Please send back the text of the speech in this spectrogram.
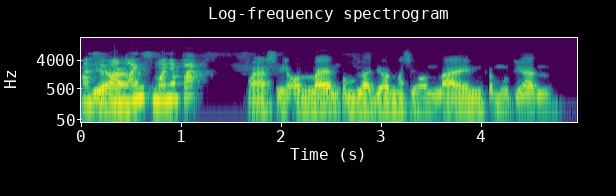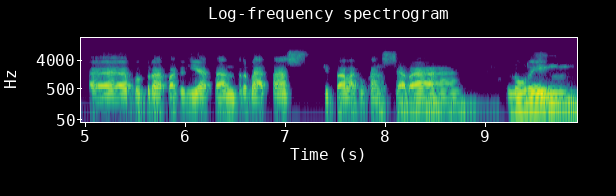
Masih ya, online semuanya Pak? Masih online, pembelajaran masih online, kemudian eh, beberapa kegiatan terbatas kita lakukan secara luring,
